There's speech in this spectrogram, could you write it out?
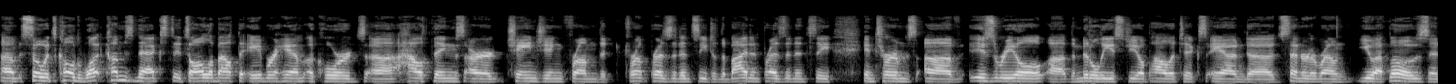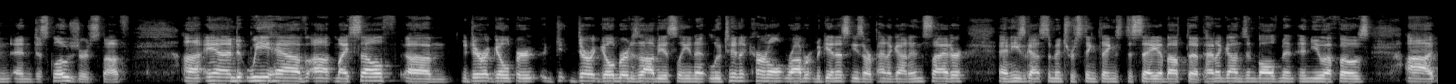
Um, so it's called What Comes Next. It's all about the Abraham Accords, uh, how things are changing from the Trump presidency to the Biden presidency in terms of Israel, uh, the Middle East geopolitics, and uh, centered around UFOs and, and disclosure stuff. Uh, and we have uh, myself, um, Derek Gilbert. Derek Gilbert is obviously in it. Lieutenant Colonel Robert Maginnis, He's our Pentagon insider, and he's got some interesting things to say about the Pentagon's involvement in UFOs. Uh,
